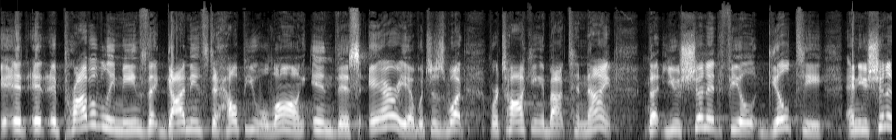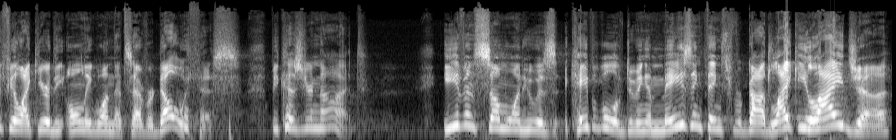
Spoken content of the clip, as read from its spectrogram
It, it, it, probably means that God needs to help you along in this area, which is what we're talking about tonight. But you shouldn't feel guilty and you shouldn't feel like you're the only one that's ever dealt with this because you're not. Even someone who is capable of doing amazing things for God, like Elijah,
